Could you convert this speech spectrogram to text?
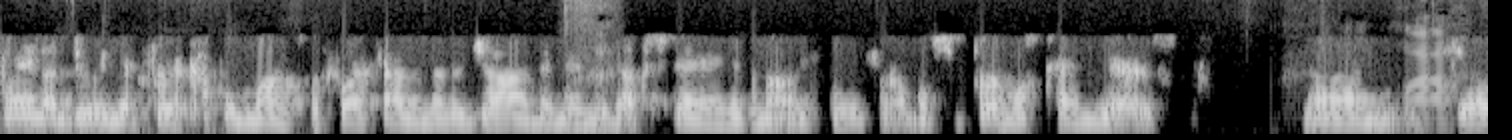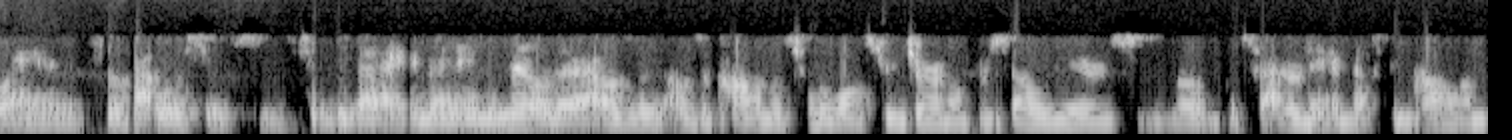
planned on doing it for a couple months before I found another job, and ended up staying at the Motley Fool for almost for almost ten years. Um, wow. So and so that was just, so that, and then in the middle there, I was a, I was a columnist for the Wall Street Journal for several years, wrote the Saturday investing column.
